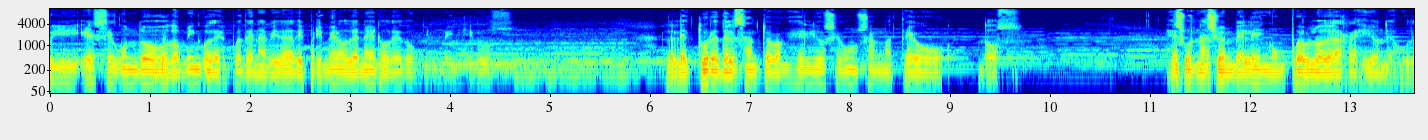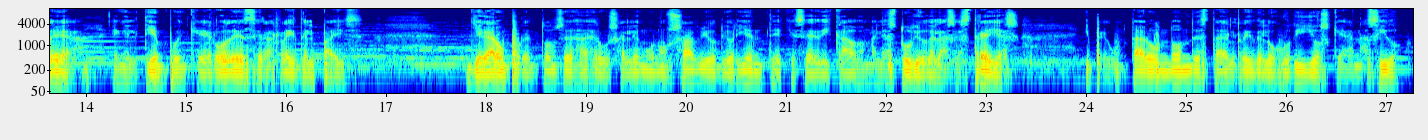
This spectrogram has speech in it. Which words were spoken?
Hoy es segundo domingo después de Navidad y primero de enero de 2022. La lectura es del Santo Evangelio según San Mateo 2. Jesús nació en Belén, un pueblo de la región de Judea, en el tiempo en que Herodes era rey del país. Llegaron por entonces a Jerusalén unos sabios de Oriente que se dedicaban al estudio de las estrellas y preguntaron dónde está el rey de los judíos que ha nacido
